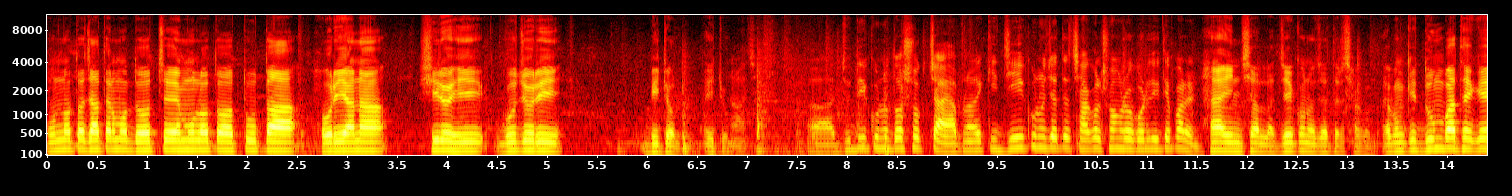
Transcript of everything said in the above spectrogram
উন্নত জাতের মধ্যে হচ্ছে মূলত তুতা হরিয়ানা সিরোহি গুজরি বিটল এইটুকু। আচ্ছা। যদি কোনো দর্শক চায় আপনারা কি যে কোনো জাতের ছাগল সংগ্রহ করে দিতে পারেন? হ্যাঁ ইনশাল্লাহ যে কোনো জাতের ছাগল। এবং কি দুম্বা থেকে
